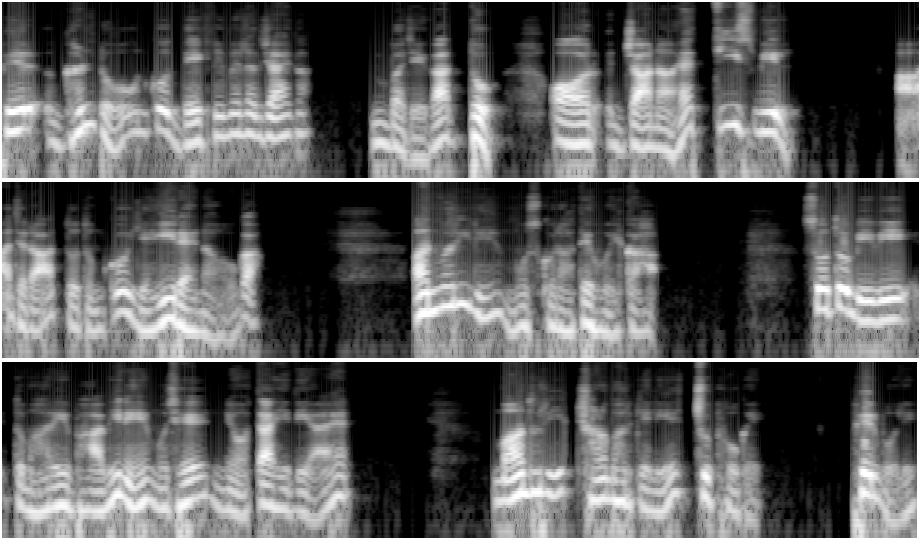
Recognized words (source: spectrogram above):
फिर घंटों उनको देखने में लग जाएगा। बजेगा दो, और जाना है तीस मील। आज रात तो तुमको यहीं रहना होगा। अनवरी ने मुस्कुराते हुए कहा, सो तो बीवी, तुम्हारी भाभी ने मुझे न्योता ही दिया है। माधुरी क्षण भर के लिए चुप हो गई। फिर बोली,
